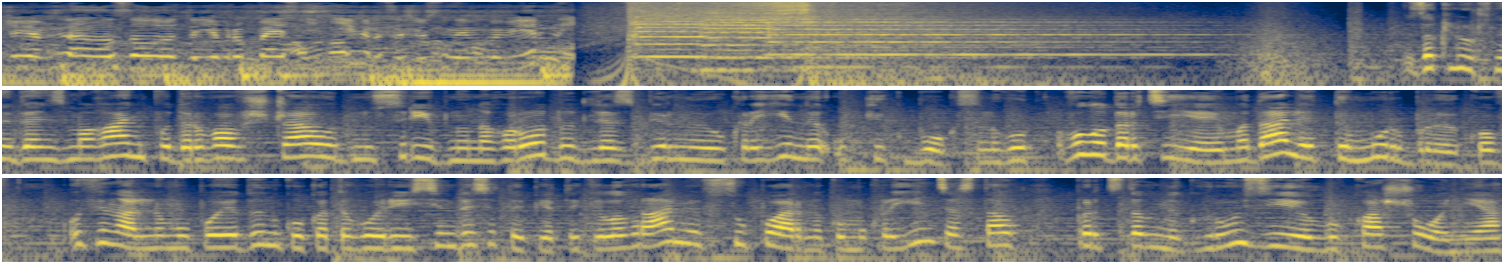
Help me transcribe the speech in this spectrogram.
що я взяла золото європейських ігор, це щось неймовірне. Заключний день змагань подарував ще одну срібну нагороду для збірної України у кікбоксингу. Володар цієї медалі Тимур Бриков. У фінальному поєдинку категорії 75 кілограмів суперником українця став представник Грузії Лука Шонія.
